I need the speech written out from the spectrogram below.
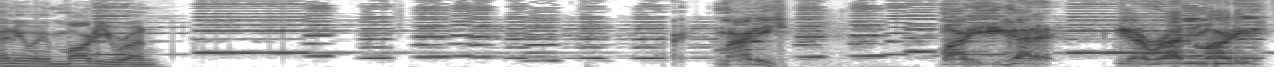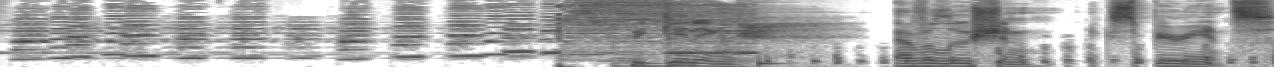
Anyway, Marty run. Marty! Marty, you got it! You gotta run, Marty! Beginning. Evolution. Experience.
